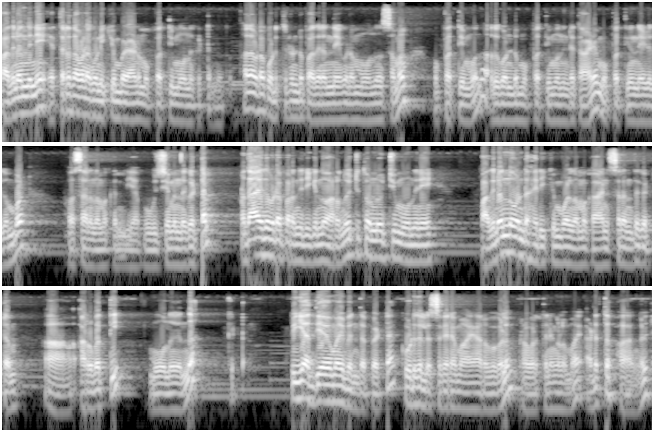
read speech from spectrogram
പതിനൊന്നിനെ എത്ര തവണ ഗുണിക്കുമ്പോഴാണ് മുപ്പത്തി മൂന്ന് കിട്ടുന്നത്? അതവിടെ കൊടുത്തിട്ടുണ്ട് പതിനൊന്ന് ഗുണം മൂന്ന് സമം മുപ്പത്തി മൂന്ന് അതുകൊണ്ട് മുപ്പത്തി മൂന്നിന്റെ താഴെ മുപ്പത്തി ഒന്ന് എഴുതുമ്പോൾ അവസാനം നമുക്ക് എന്ത് ചെയ്യാം? പൂജ്യം എന്ന് കിട്ടും. അതായത് ഇവിടെ പറഞ്ഞിരിക്കുന്നു അറുന്നൂറ്റി തൊണ്ണൂറ്റി മൂന്നിനെ പതിനൊന്ന് കൊണ്ട് ഹരിക്കുമ്പോൾ നമുക്ക് ആൻസർ എന്ത് കിട്ടും? ആ അറുപത്തി മൂന്ന് എന്ന് കിട്ടും. ഈ അധ്യായവുമായി ബന്ധപ്പെട്ട കൂടുതൽ രസകരമായ അറിവുകളും പ്രവർത്തനങ്ങളുമായി അടുത്ത ഭാഗങ്ങൾ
